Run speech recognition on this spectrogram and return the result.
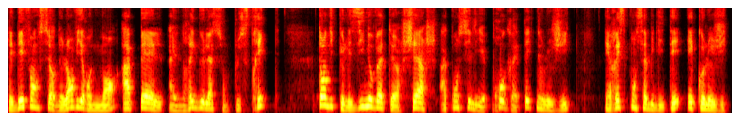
Les défenseurs de l'environnement appellent à une régulation plus stricte, tandis que les innovateurs cherchent à concilier progrès technologique et responsabilité écologique.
